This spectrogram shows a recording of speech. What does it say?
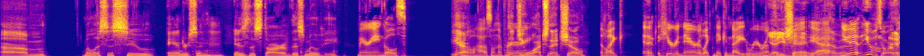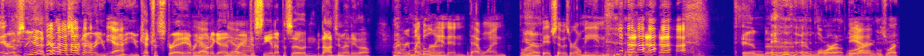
Um, Melissa Sue Anderson is the star of this movie. Mary Ingalls. Yeah. Little House on the Prairie. Did you watch that show? like uh, here and there, like Nick at Nite reruns Yeah, and you shit? you- yeah, you, you absorb if it. you're of, yeah, if you're of a certain era, you, Yeah. you you catch a stray every Yep, now and again yep. where you just see an episode, but not too many though. I Yeah. remember Michael Landon, that one blonde bitch that was real mean. and uh, and Laura, Laura Yeah. Ingalls Wilder.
